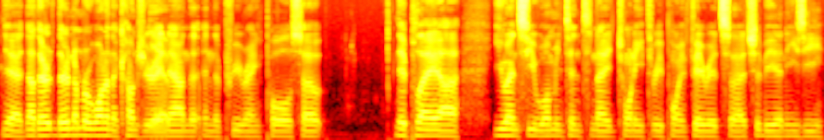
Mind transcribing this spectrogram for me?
Yeah, no, they're they're number one in the country right now in the in the pre-ranked poll. So they play uh, UNC Wilmington tonight, 23 point favorites. So that should be an easy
